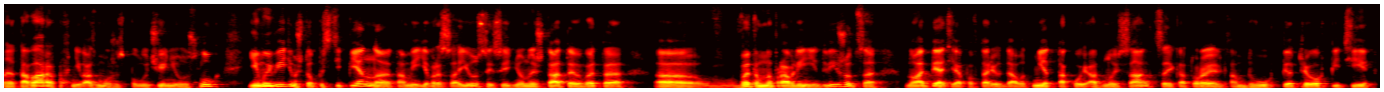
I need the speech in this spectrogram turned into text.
товаров, невозможность получения услуг. И мы видим, что постепенно там и Евросоюз, и Соединенные Штаты в, это, э, в этом направлении движутся. Но опять я повторю, да, вот нет такой одной санкции, которая там двух, трех, пяти,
